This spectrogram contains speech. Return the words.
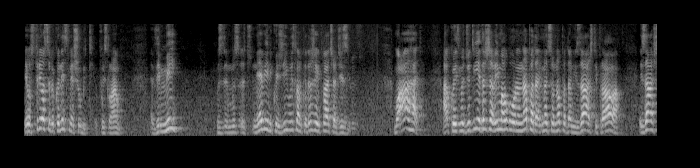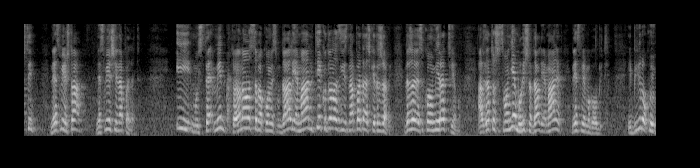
Jer su tri osobe koje ne smiješ ubiti po islamu. Zimmi, nevijeni koji živi u islamskoj državi plaća džiziju. Muahad, ako između dvije države ima ugovor na napadanju, među napadanju i zaštiti prava i zaštiti, ne smiješ šta? Ne smiješ i napadati. I mustemin, to je ona osoba kojom smo dali emanet, tijeko dolazi iz napadačke države. Države sa kojom mi ratujemo. Ali zato što smo njemu lično dali emanet, ne smijemo ga ubiti. I bilo koju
